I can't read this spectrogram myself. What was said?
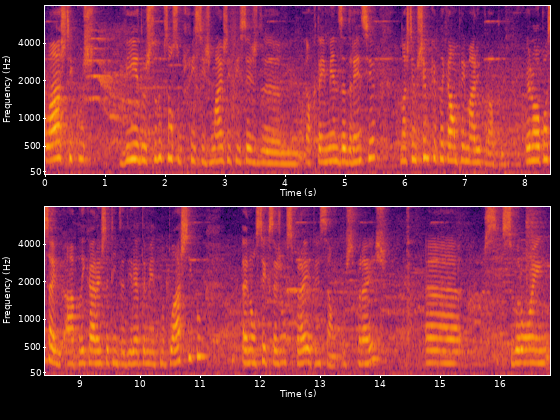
Plásticos, vidros, tudo o que são superfícies mais difíceis de, ou que têm menos aderência, nós temos sempre que aplicar um primário próprio. Eu não aconselho a aplicar esta tinta diretamente no plástico, a não ser que seja um spray, atenção, os sprays uh, seguram em,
